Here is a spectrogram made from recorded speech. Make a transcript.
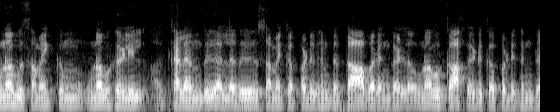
உணவு சமைக்கும் உணவுகளில் கலந்து அல்லது சமைக்கப்படுகின்ற தாவரங்கள் உணவுக்காக எடுக்கப்படுகின்ற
